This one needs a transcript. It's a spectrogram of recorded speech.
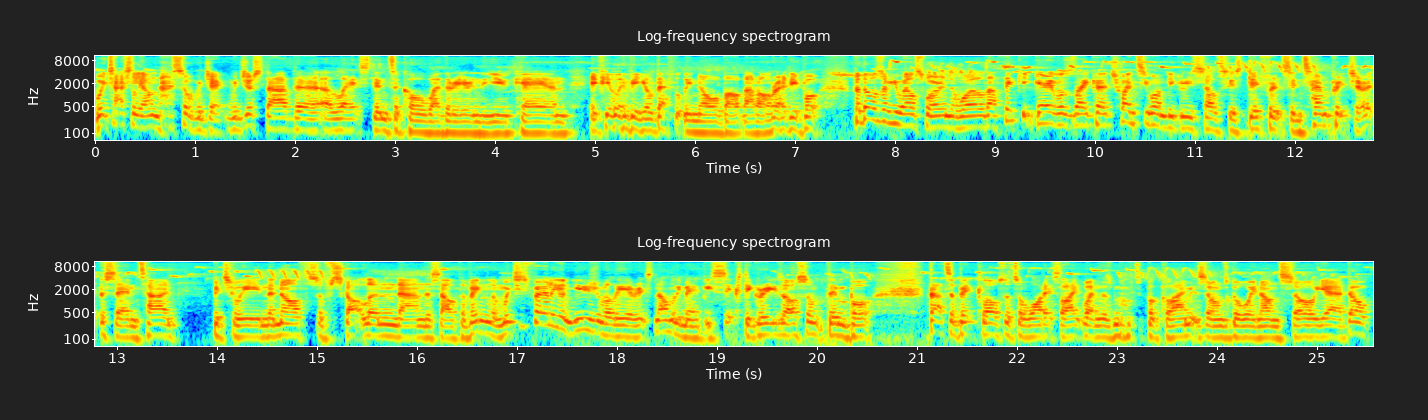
which actually on that subject we just had a, a late stint of cold weather here in the UK and if you live here you'll definitely know about that already but for those of you elsewhere in the world I think it gave us like a 21 degrees Celsius difference in temperature at the same time between the norths of Scotland and the south of England, which is fairly unusual here. It's normally maybe six degrees or something, but that's a bit closer to what it's like when there's multiple climate zones going on. So yeah, don't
